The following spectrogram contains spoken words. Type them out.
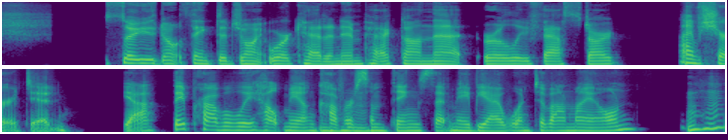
so, you don't think the joint work had an impact on that early fast start? I'm sure it did yeah, they probably helped me uncover mm-hmm. some things that maybe I wouldn't have on my own. Mm-hmm.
